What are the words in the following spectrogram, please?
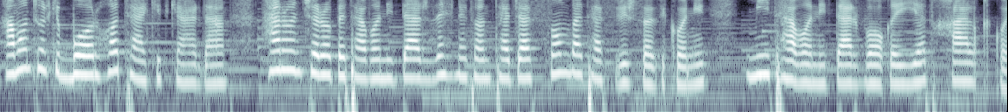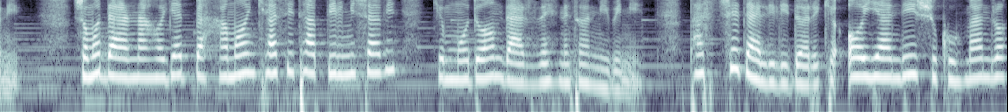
همانطور که بارها تاکید کردم هر آنچه را بتوانید در ذهنتان تجسم و تصویر سازی کنید می توانید در واقعیت خلق کنید شما در نهایت به همان کسی تبدیل می شوید که مدام در ذهنتان می بینید پس چه دلیلی داره که آینده شکوهمند را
